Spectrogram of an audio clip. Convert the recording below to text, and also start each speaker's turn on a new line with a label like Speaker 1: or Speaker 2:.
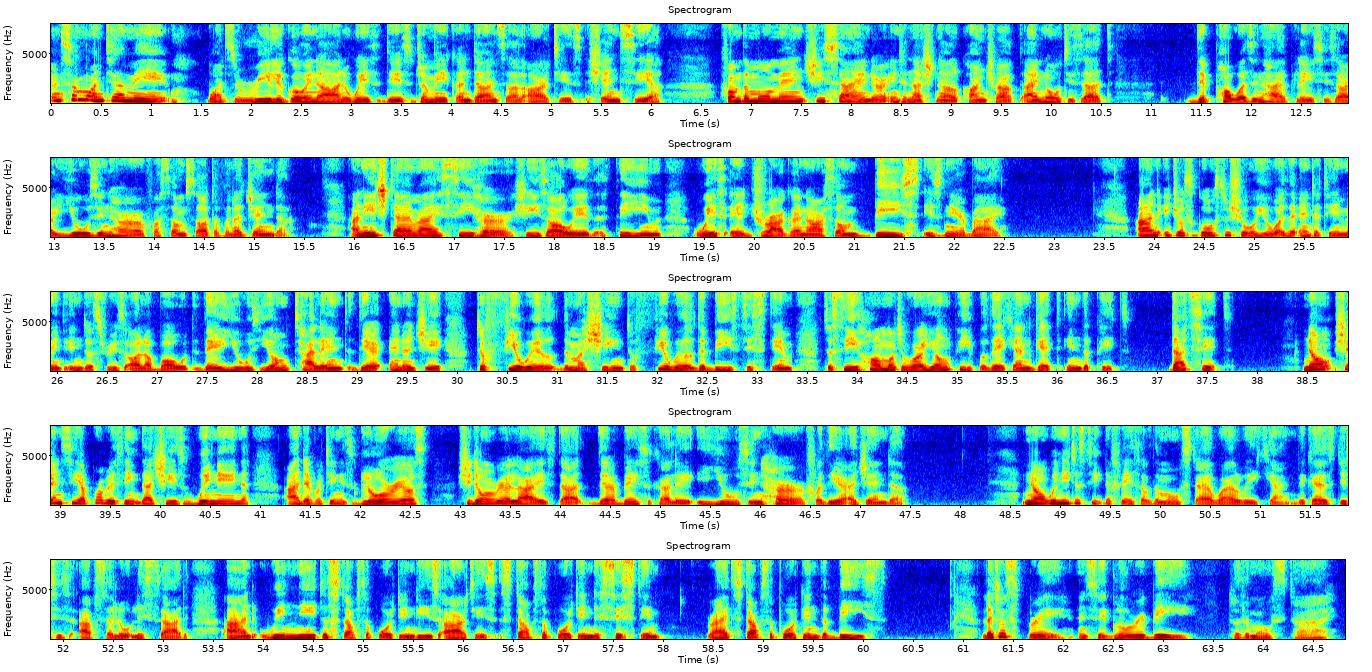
Speaker 1: Can someone tell me what's really going on with this Jamaican dancehall artist, Shenseea? From the moment she signed her international contract, I noticed that the powers in high places are using her for some sort of an agenda. And each time I see her, she's always a theme with a dragon or some beast is nearby. And it just goes to show you what the entertainment industry is all about. They use young talent, their energy to fuel the machine, to fuel the beast system, to see how much of our young people they can get in the pit. That's it. Now, Shenseea probably think that she's winning and everything is glorious. She don't realize that they're basically using her for their agenda. No, we need to seek the face of the Most High while we can because this is absolutely sad. And we need to stop supporting these artists, stop supporting the system, right? Stop supporting the beast. Let us pray and say, Glory be to the Most High.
